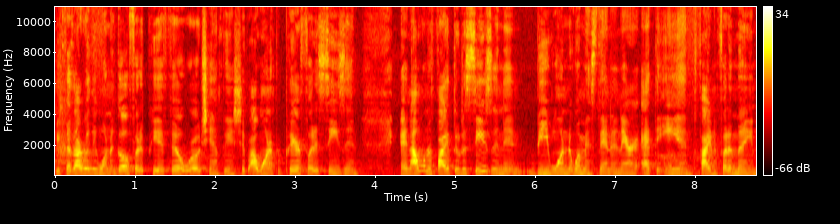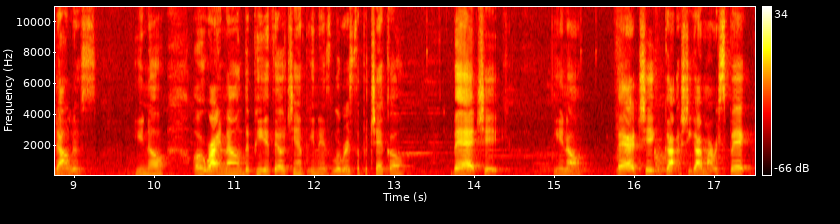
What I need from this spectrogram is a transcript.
Because I really want to go for the PFL World Championship. I want to prepare for the season. And I want to fight through the season and be one of the women standing there at the end fighting for the million dollars. You know? Uh, right now, the PFL champion is Larissa Pacheco. Bad chick. You know, bad chick. Got, she got my respect.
